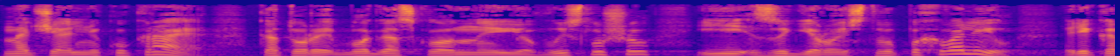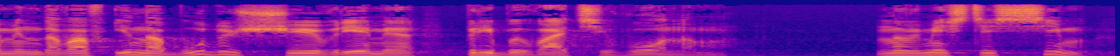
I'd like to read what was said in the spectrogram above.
начальнику края, который благосклонно ее выслушал и за геройство похвалил, рекомендовав и на будущее время пребывать воном. Но вместе с сим –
